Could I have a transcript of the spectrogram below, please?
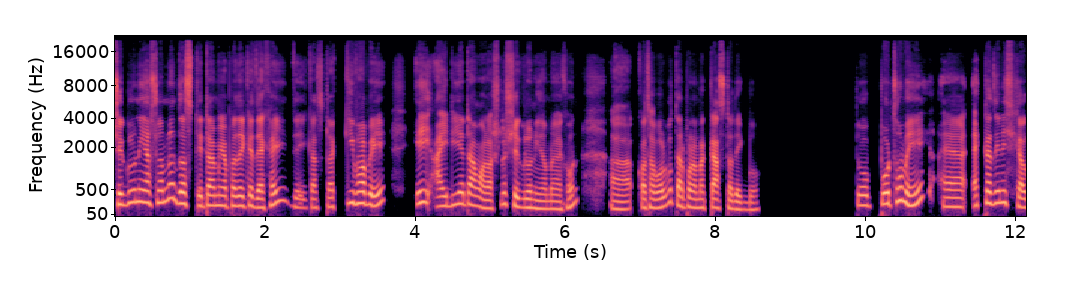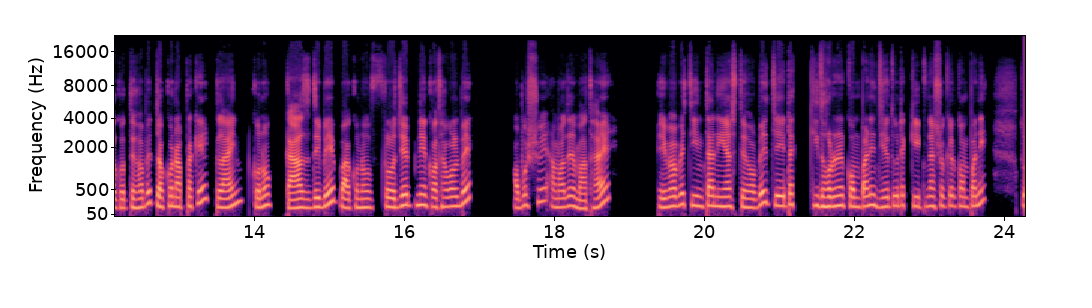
সেগুলো নিয়ে আসলাম না। জাস্ট এটা আমি আপনাদেরকে দেখাই যে এই কাজটা কীভাবে এই আইডিয়াটা আমার আসলো সেগুলো নিয়ে আমরা এখন কথা বলব তারপর আমরা কাজটা দেখব। তো ১ম এ অ্যা একটা জিনিস খেয়াল করতে হবে যখন আপনাকে ক্লায়েন্ট কোনো কাজ দিবে বা কোনো প্রজেক্ট নিয়ে কথা বলবে, অবশ্যই আমাদের মাথায় এভাবে চিন্তা নিয়ে আসতে হবে যে এটা কি ধরনের কোম্পানি যেহেতু এটা কীটনাশকের কোম্পানি। তো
